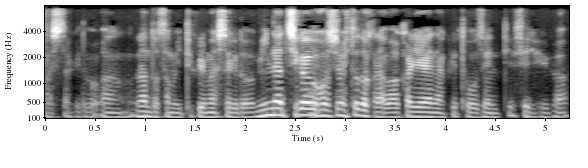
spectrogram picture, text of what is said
ましたけど、あのランドさんも言ってくれましたけど、みんな違う星の人だから分かり合えなくて当然っていうセリフが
